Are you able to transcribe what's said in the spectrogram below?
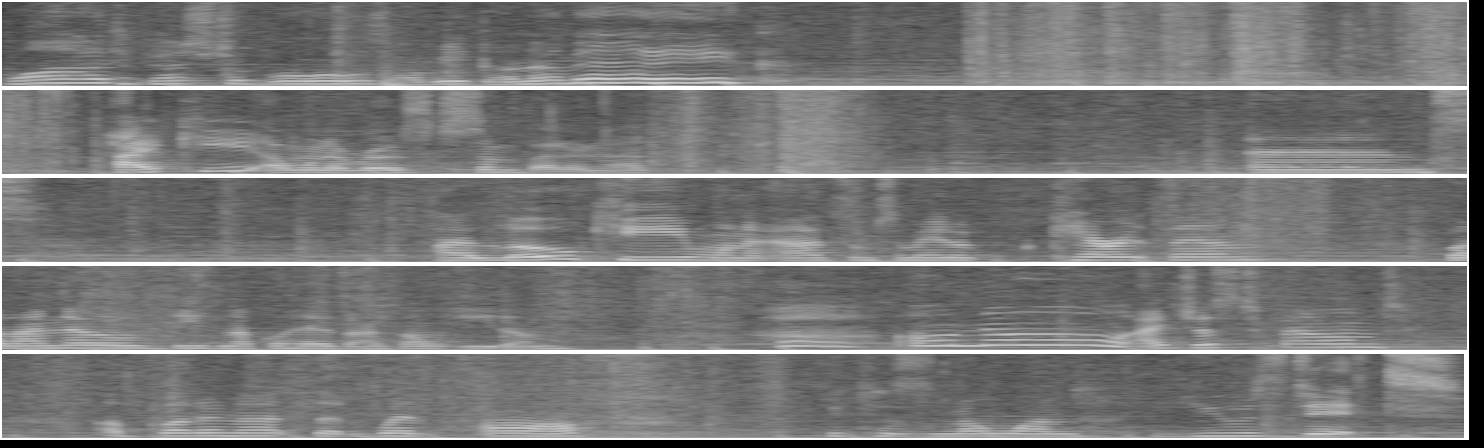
What vegetables are we gonna make? High key, I wanna roast some butternut. And I low key wanna add some tomato carrots in, but I know these knuckleheads aren't gonna eat them. oh no, I just found a butternut that went off because no one used it.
